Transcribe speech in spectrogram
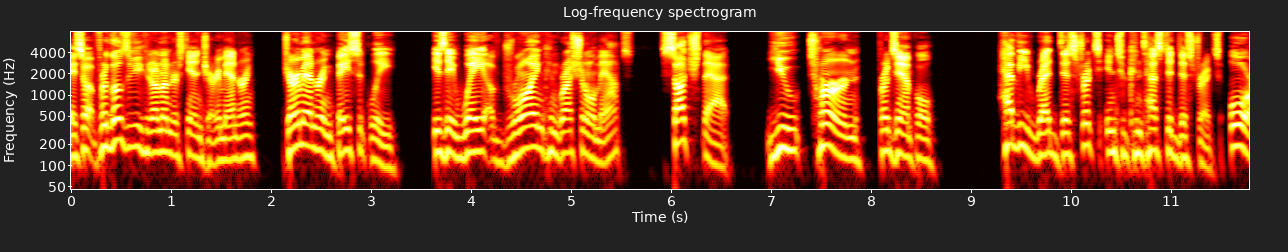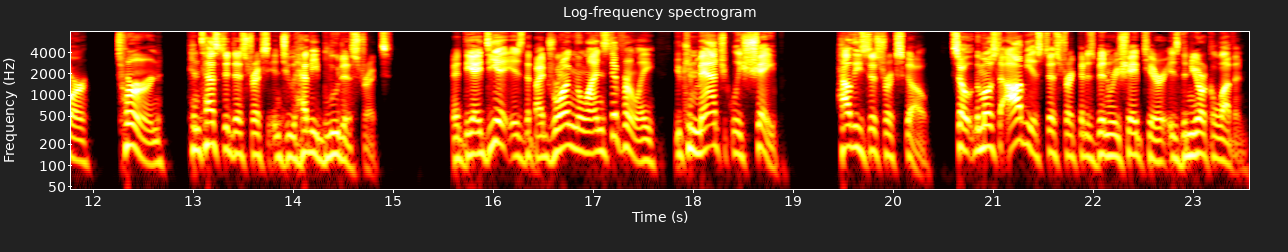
Okay, so for those of you who don't understand gerrymandering, gerrymandering basically is a way of drawing congressional maps such that you turn, for example, heavy red districts into contested districts or turn contested districts into heavy blue districts. Right? The idea is that by drawing the lines differently, you can magically shape how these districts go. So the most obvious district that has been reshaped here is the New York 11.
